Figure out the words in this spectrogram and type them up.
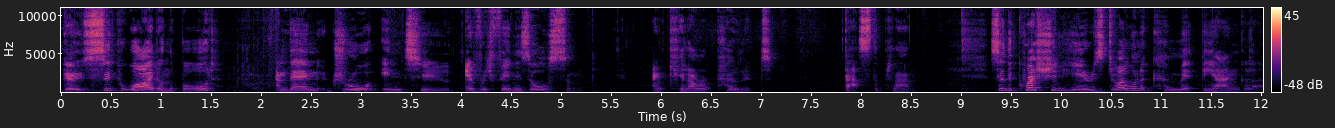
Go super wide on the board, and then draw into Everyfin is Awesome, and kill our opponent. That's the plan. So the question here is, do I want to commit the Angler?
